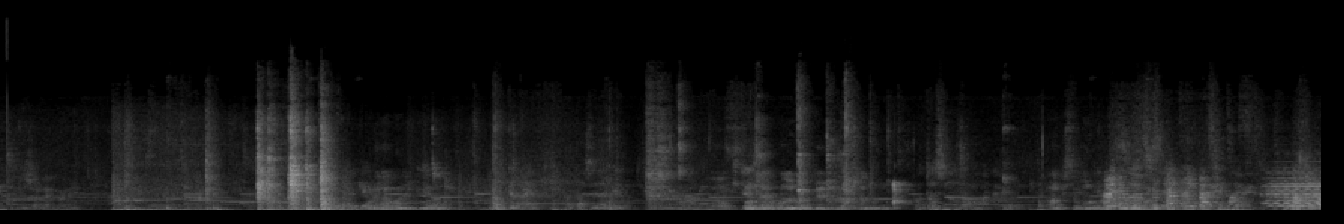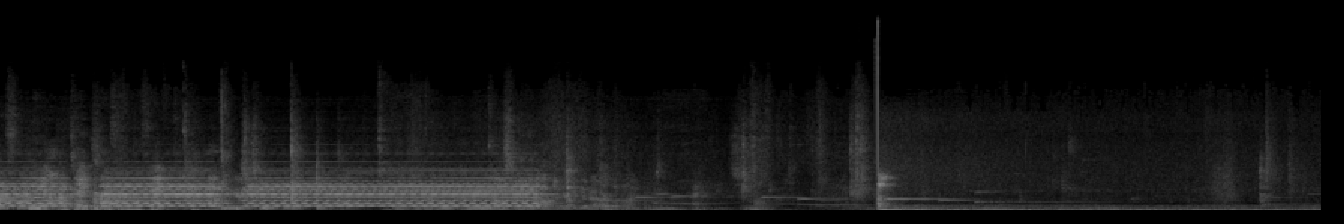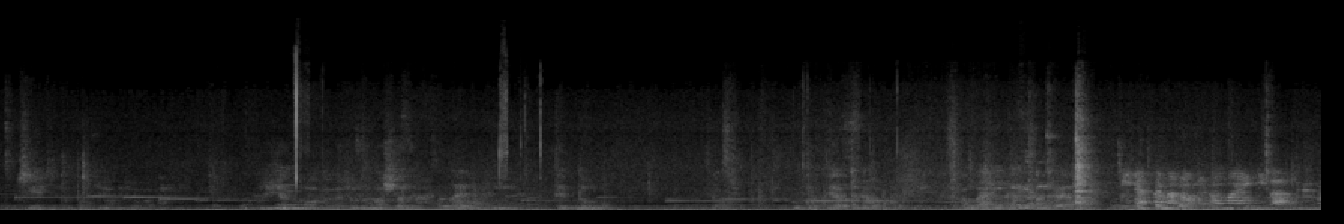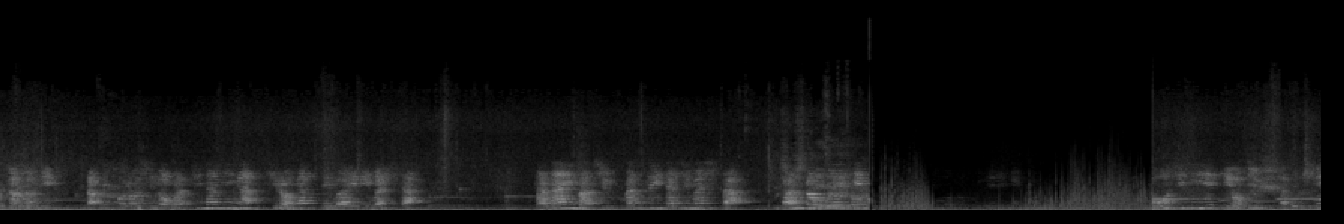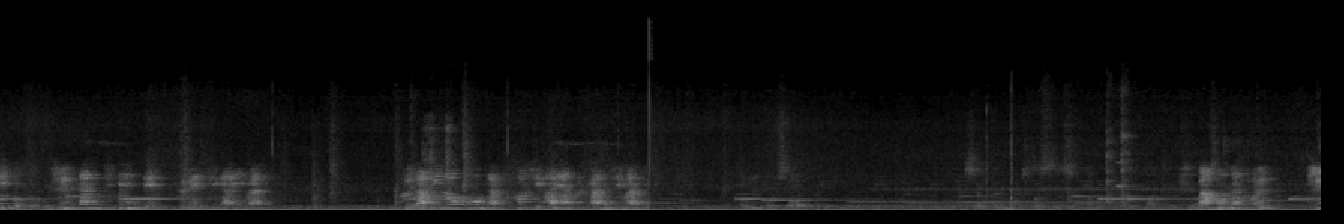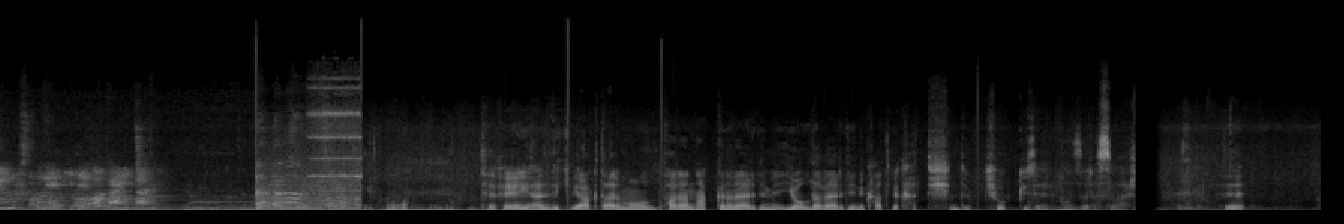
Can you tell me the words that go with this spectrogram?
街並みが広がってまいりました。ただいま出発いたしました。三六駅大路に駅を出発し、中間地点ですれ違います。下りの方が少し早く感じます。まもなく中福駅でございます。Tepeye geldik bir aktarma oldu. Paranın hakkını verdi mi yolda verdiğini kat ve kat düşündüm. Çok güzel manzarası var. Ve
